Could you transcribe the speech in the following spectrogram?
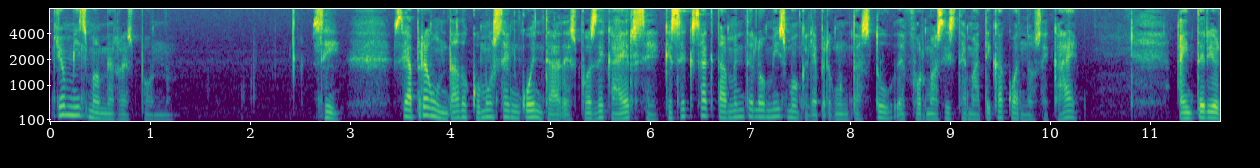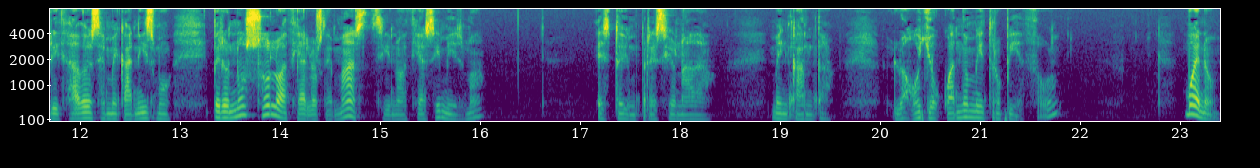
Yo misma me respondo. Sí, se ha preguntado cómo se encuentra después de caerse, que es exactamente lo mismo que le preguntas tú de forma sistemática cuando se cae. Ha interiorizado ese mecanismo, pero no solo hacia los demás, sino hacia sí misma. Estoy impresionada. Me encanta. ¿Lo hago yo cuando me tropiezo? Bueno,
